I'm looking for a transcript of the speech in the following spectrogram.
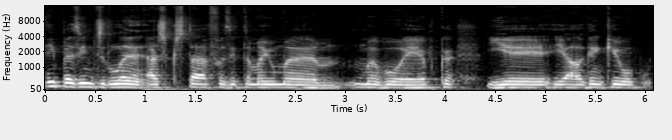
em pezinhos de lã, acho que está a fazer também uma, uma boa época e é, é alguém que eu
